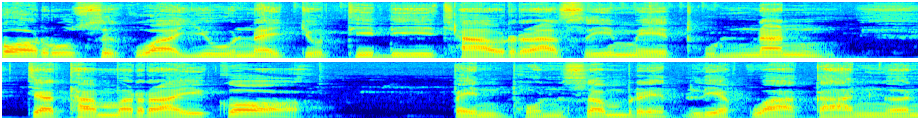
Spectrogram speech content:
ก็รู้สึกว่าอยู่ในจุดที่ดีชาวราศีเมถุนนั้นจะทำอะไรก็เป็นผลสำเร็จเรียกว่าการเงิน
